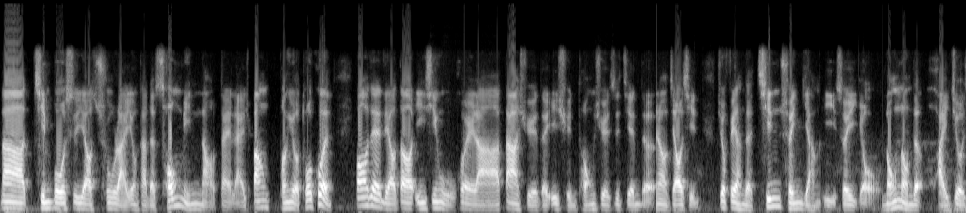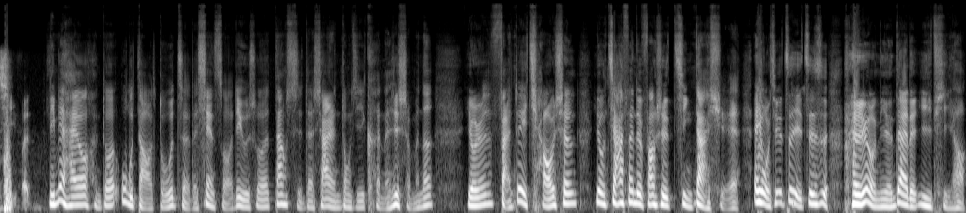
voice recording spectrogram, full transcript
那秦博士要出来用他的聪明脑袋来帮朋友脱困。包括在聊到迎新舞会啦，大学的一群同学之间的那种交情，就非常的青春洋溢，所以有浓浓的怀旧气氛。里面还有很多误导读者的线索，例如说当时的杀人动机可能是什么呢？有人反对乔生用加分的方式进大学，哎，我觉得这也真是很有年代的议题哈。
